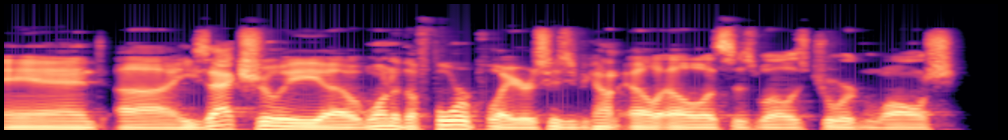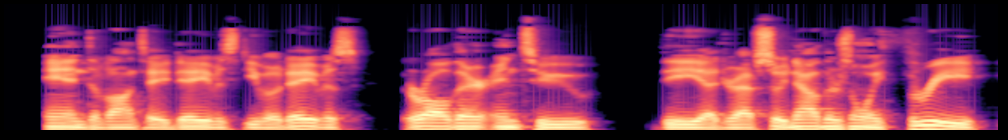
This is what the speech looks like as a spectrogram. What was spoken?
and uh, he's actually uh, one of the four players who's become El Ellis as well as Jordan Walsh and Davonte Davis, Devo Davis. They're all there into the uh, draft. So now there's only three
